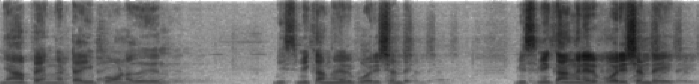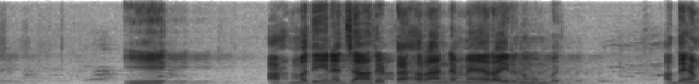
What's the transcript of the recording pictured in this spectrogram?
ഞാൻ ഇപ്പൊ എങ്ങട്ടായി പോണത്? ബിസ്മിക്ക് അങ്ങനെ ഒരു പോരിശുണ്ട്. ബിസ്മിക്ക് അങ്ങനെ ഒരു പോരിശുണ്ട്. ഈ അഹമ്മദീനജാദ് ടെഹ്റാന്റെ മേയറായിരുന്നു മുമ്പ്. അദ്ദേഹം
